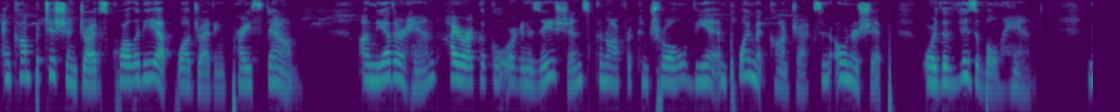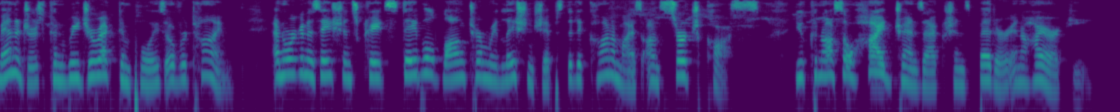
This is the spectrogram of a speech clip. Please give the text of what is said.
and competition drives quality up while driving price down. On the other hand, hierarchical organizations can offer control via employment contracts and ownership, or the visible hand. Managers can redirect employees over time, and organizations create stable long term relationships that economize on search costs. You can also hide transactions better in a hierarchy.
